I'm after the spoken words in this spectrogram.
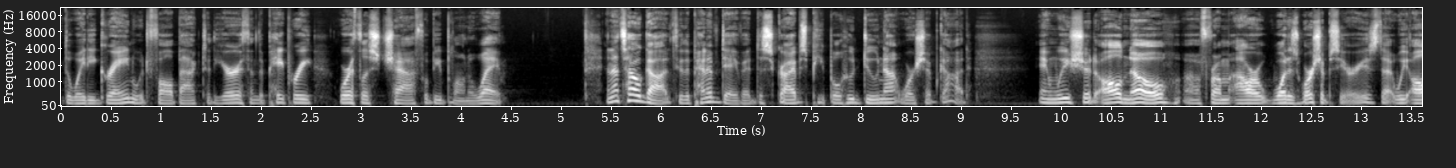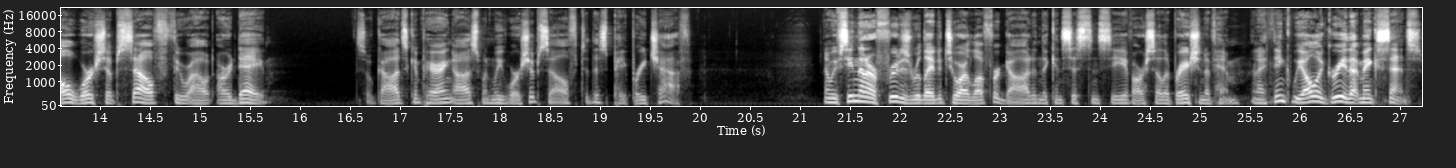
The weighty grain would fall back to the earth, and the papery, worthless chaff would be blown away. And that's how God, through the pen of David, describes people who do not worship God. And we should all know uh, from our What is Worship series that we all worship self throughout our day. So God's comparing us when we worship self to this papery chaff. And we've seen that our fruit is related to our love for God and the consistency of our celebration of Him. And I think we all agree that makes sense.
